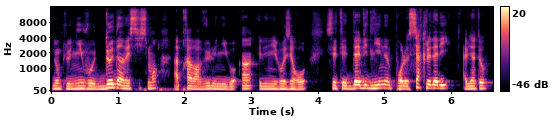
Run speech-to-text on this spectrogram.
donc le niveau 2 d'investissement après avoir vu le niveau 1 et le niveau 0. C'était David Lean pour le Cercle d'Ali. À bientôt.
